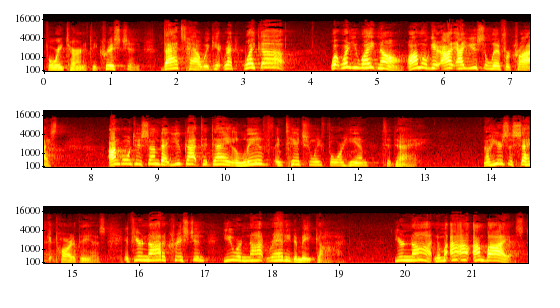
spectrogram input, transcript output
for eternity. Christian, that's how we get ready. Wake up. What, what are you waiting on? Oh, I'm gonna get, I, I used to live for Christ. I'm going to someday. You got today. Live intentionally for Him today. Now, here's the second part of this. If you're not a Christian, you are not ready to meet God. You're not. No, I, I'm biased.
